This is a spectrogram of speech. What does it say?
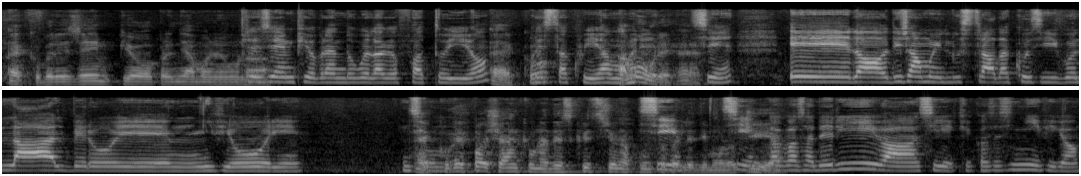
Ecco, per esempio, prendiamone una. Per esempio prendo quella che ho fatto io, Ecco. questa qui, amore, Amore, eh. sì, e l'ho diciamo illustrata così con l'albero e mh, i fiori. Insomma. Ecco, e poi c'è anche una descrizione appunto sì, dell'etimologia. sì, da cosa deriva, sì, che cosa significa.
